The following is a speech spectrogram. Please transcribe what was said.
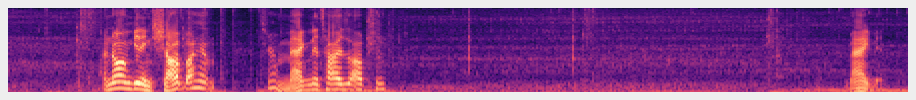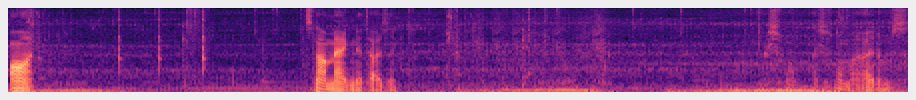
I know I'm getting shot by him. Is there a magnetize option? Magnet. On. It's not magnetizing. just want my items.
